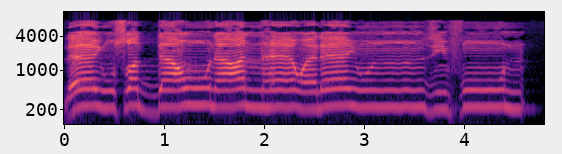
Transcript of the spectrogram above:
لا يصدعون عنها ولا ينزفون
